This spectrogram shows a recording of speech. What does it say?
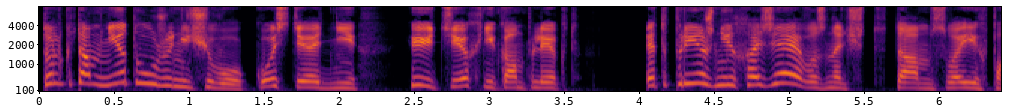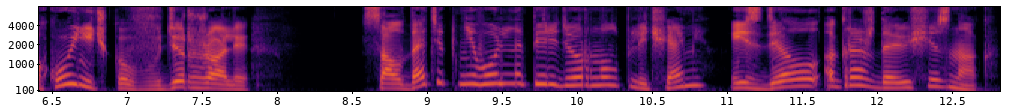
только там нету уже ничего, кости одни и техникомплект. Это прежние хозяева, значит, там своих покойничков держали». Солдатик невольно передернул плечами и сделал ограждающий знак.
